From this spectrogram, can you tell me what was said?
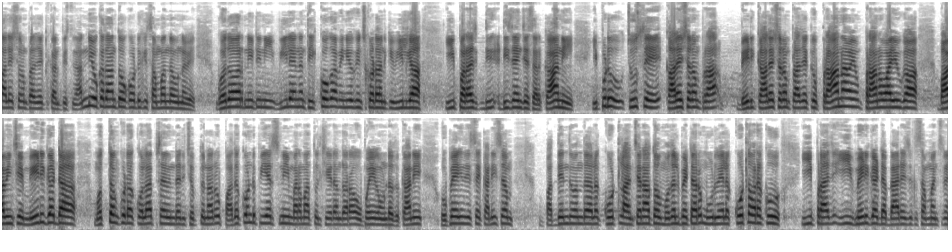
కాళేశ్వరం ప్రాజెక్టు కనిపిస్తుంది. అన్ని ఒకదాంతో ఒకటికి సంబంధం ఉన్నవి. గోదావరి నీటిని వీలైనంత ఎక్కువగా వినియోగించుకోవడానికి వీలుగా ఈ ప్రాజెక్ట్ డిజైన్ చేశారు. కానీ ఇప్పుడు చూస్తే కాళేశ్వరం ప్రా మేడి కాళేశ్వరం ప్రాజెక్టు ప్రాణ ప్రాణవాయువుగా భావించే మేడిగడ్డ మొత్తం కూడా కొలాప్స్ అయిందని చెప్తున్నారు. పదకొండు పియర్స్ని మరమ్మతులు చేయడం ద్వారా ఉపయోగం ఉండదు. కానీ ఉపయోగం చేసే కనీసం పద్దెనిమిది వందల కోట్ల అంచనాతో మొదలు పెట్టారు మూడు వేల కోట్ల వరకు ఈ ప్రాజెక్ట్ ఈ మేడిగడ్డ బ్యారేజ్కు సంబంధించిన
